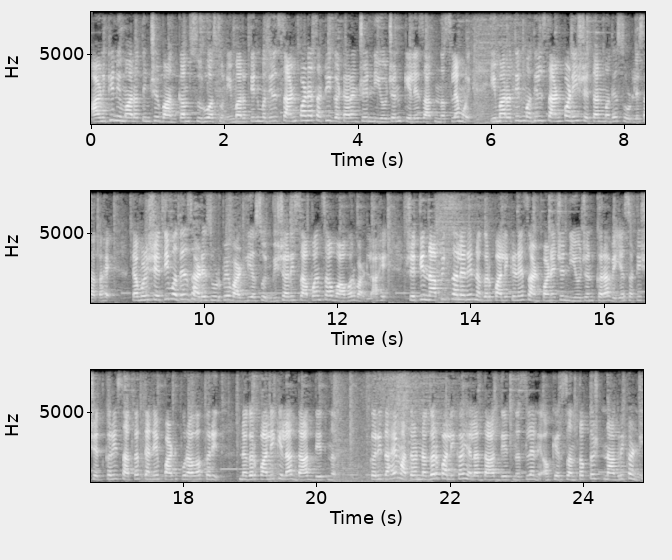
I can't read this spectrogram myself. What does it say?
आणखीन इमारतींचे बांधकाम सुरू असून इमारतींमधील सांडपाण्यासाठी गटारांचे नियोजन केले जात नसल्यामुळे इमारतींमधील सांडपाणी शेतांमध्ये सोडले जात आहे. त्यामुळे शेतीमध्ये झाडे झुडपे वाढली असून विषारी सापांचा वावर वाढला आहे. शेती नापीक झाल्याने नगरपालिकेने सांडपाण्याचे नियोजन करावे यासाठी शेतकरी सातत्याने पाठपुरावा करीत नगरपालिकेला दाद देत न करीत आहे. मात्र नगरपालिका याला दाद देत नसल्याने अखेर संतप्त नागरिकांनी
